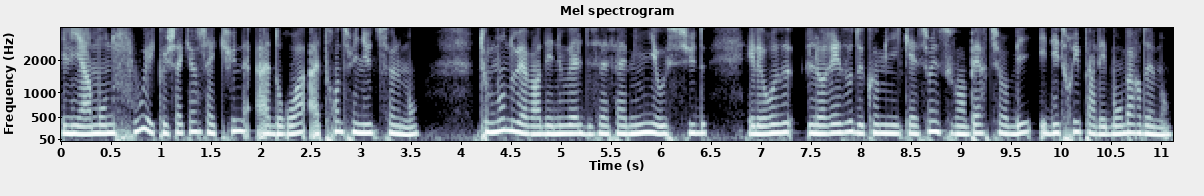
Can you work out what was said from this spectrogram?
il y a un monde fou et que chacun chacune a droit à 30 minutes seulement. Tout le monde veut avoir des nouvelles de sa famille au sud et le réseau de communication est souvent perturbé et détruit par les bombardements.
